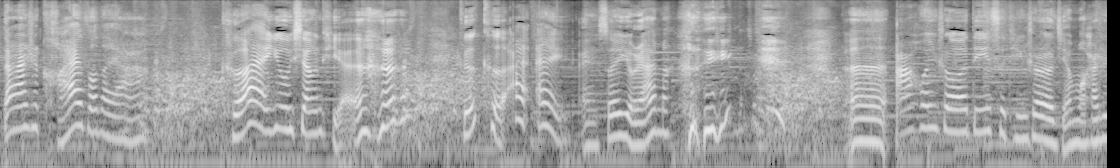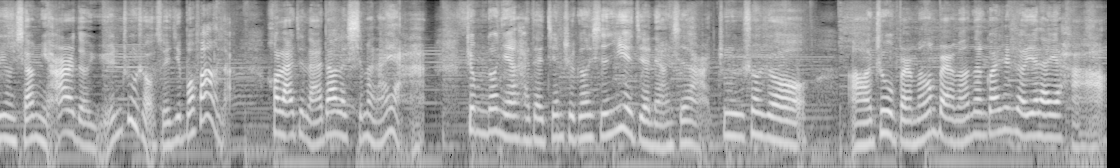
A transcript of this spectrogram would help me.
当然是可爱做的呀，可爱又香甜。可可爱爱哎，所以有人爱吗？嗯，阿辉说第一次听瘦瘦节目还是用小米二的语音助手随机播放的，后来就来到了喜马拉雅，这么多年还在坚持更新，业界良心啊！祝瘦瘦啊，祝本萌本萌的乖叔叔越来越好！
